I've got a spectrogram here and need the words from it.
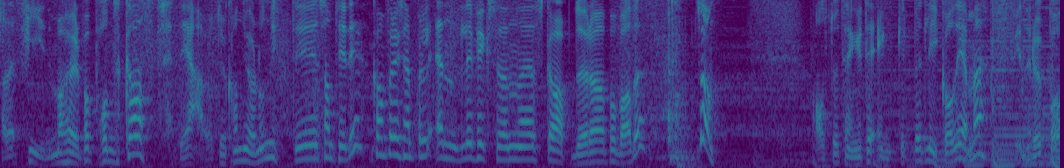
Ja, det fine med å høre på podkast, det er jo at du kan gjøre noe nyttig samtidig. Kan f.eks. endelig fikse den skapdøra på badet. Sånn. Alt du trenger til enkelt vedlikehold hjemme, finner du på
